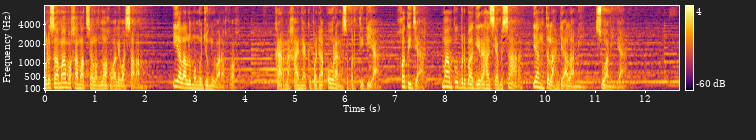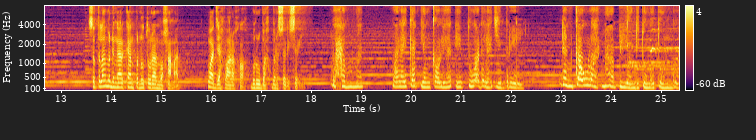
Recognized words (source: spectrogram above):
Bersama Muhammad Sallallahu Alaihi Wasallam, ia lalu mengunjungi Warakoh. Karena hanya kepada orang seperti dia, Khotijah mampu berbagi rahasia besar yang telah dialami suaminya. Setelah mendengarkan penuturan Muhammad, wajah Warakoh berubah berseri-seri. Muhammad, malaikat yang kau lihat itu adalah Jibril, dan kaulah nabi yang ditunggu-tunggu.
